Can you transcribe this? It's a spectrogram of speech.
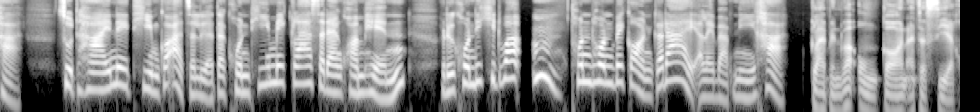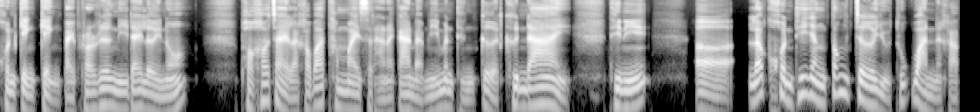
ค่ะ สุดท้ายในทีมก็อาจจะเหลือแต่คนที่ไม่กล้าแสดงความเห็น หรือคนที่คิดว่า อืม ทนทนๆไปก่อนก็ได้อะไรแบบนี้ค่ะ กลายเป็นว่าองค์กรอาจจะเสียคนเก่งๆ ไปเพราะเรื่องนี้ได้เลยเนาะพอเข้าใจแล้วครับว่าทำไมสถานการณ์แบบนี้มันถึงเกิดขึ้นได้ ทีนี้ เอ่อแล้วคนที่ยังต้องเจออยู่ทุกวันนะครับ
